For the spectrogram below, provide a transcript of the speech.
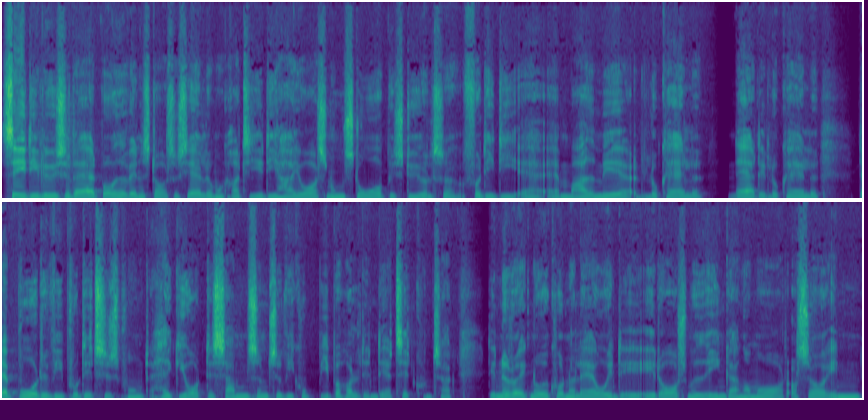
Se de i lyset af, at både Venstre og Socialdemokratiet, de har jo også nogle store bestyrelser, fordi de er, er meget mere lokale, nær det lokale. Der burde vi på det tidspunkt have gjort det samme, sådan så vi kunne bibeholde den der tæt kontakt. Det nytter ikke noget kun at lave et, et årsmøde en gang om året, og så en,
